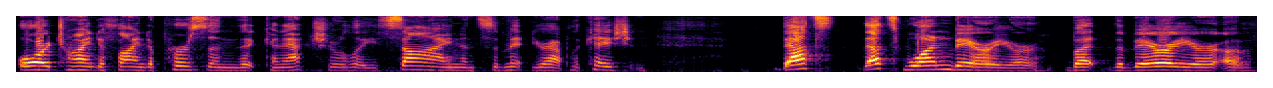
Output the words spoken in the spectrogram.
or trying to find a person that can actually sign and submit your application. That's, that's one barrier, but the barrier of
